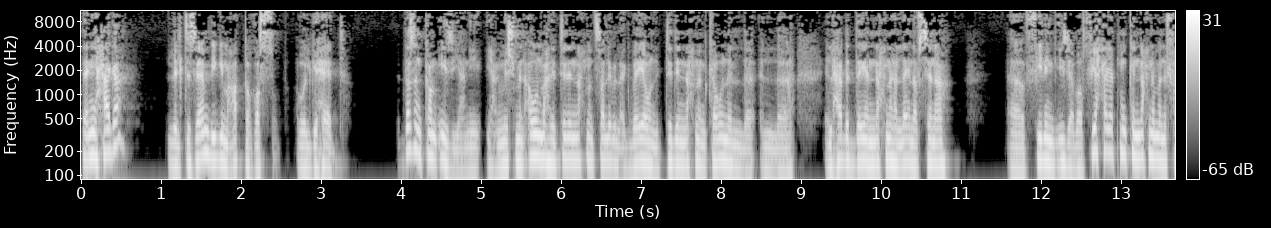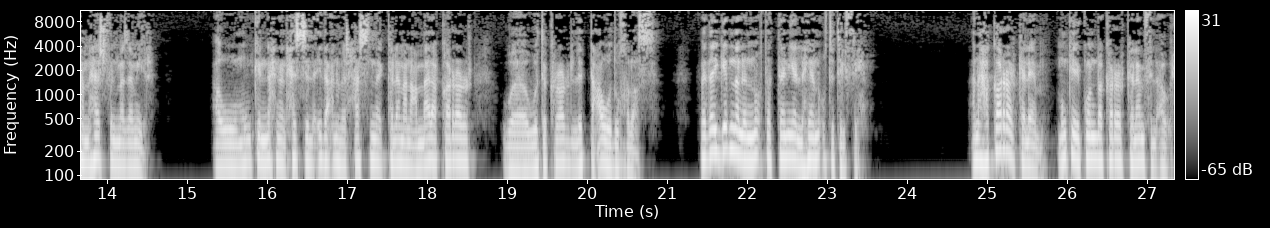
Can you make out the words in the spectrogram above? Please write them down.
تاني حاجة الالتزام بيجي مع التغصب أو الجهاد. It doesn't come easy يعني يعني مش من أول ما هنبتدي إن إحنا نصلي بالأجبية ونبتدي إن إحنا نكون ال ال ال habit دي إن إحنا هنلاقي نفسنا feeling easy about. في حاجات ممكن إن إحنا ما نفهمهاش في المزامير. أو ممكن إن إحنا نحس إيه ده أنا مش حاسس إن الكلام أنا عمال أكرر وتكرار للتعود وخلاص. فده يجيبنا للنقطة الثانية اللي هي نقطة الفهم. أنا هكرر كلام، ممكن يكون بكرر كلام في الأول،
